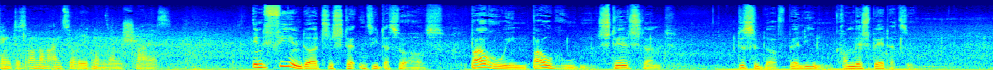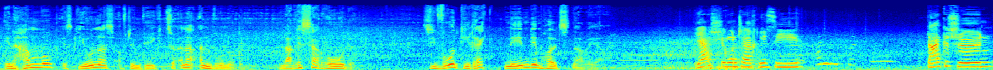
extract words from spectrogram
Fängt es auch noch an zu regnen, so ein Scheiß. In vielen deutschen Städten sieht das so aus. Bauruinen, Baugruben, Stillstand. Düsseldorf, Berlin, kommen wir später zu. In Hamburg ist Jonas auf dem Weg zu einer Anwohnerin, Larissa Rode. Sie wohnt direkt neben dem Holstenareal. Ja, schönen guten Tag, grüß Sie. Dankeschön.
